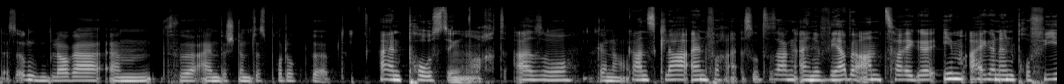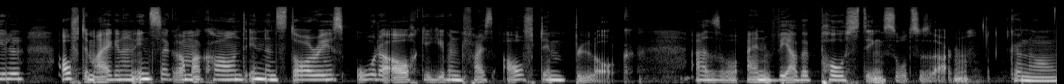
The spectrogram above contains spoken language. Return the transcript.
dass irgendein Blogger ähm, für ein bestimmtes Produkt wirbt. Ein Posting macht. Also Genau. ganz klar einfach sozusagen eine Werbeanzeige im eigenen Profil, auf dem eigenen Instagram-Account, in den Stories oder auch gegebenenfalls auf dem Blog. Also ein Werbeposting sozusagen. Genau.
